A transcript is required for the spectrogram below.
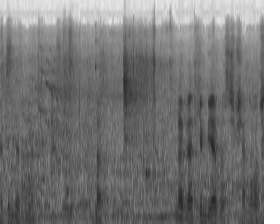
Nereden geldi ya? La... Labirent gibi bir yer burası. Hiçbir şey anlamadım.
